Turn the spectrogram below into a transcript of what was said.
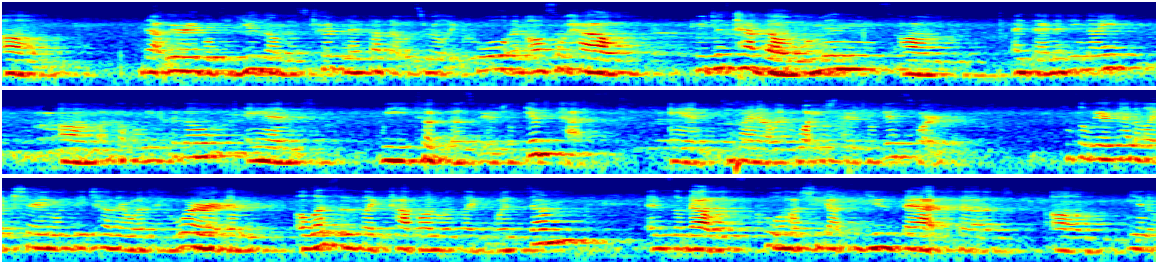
um, that we were able to use on this trip, and I thought that was really cool. And also how we just had the women's um, identity night um, a couple weeks ago, and we took the spiritual gift test and to find out like what your spiritual gifts were. And so we were kind of like sharing with each other what they were, and Alyssa's like top one was like wisdom, and so that was cool how she got to use that to, um, you know,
